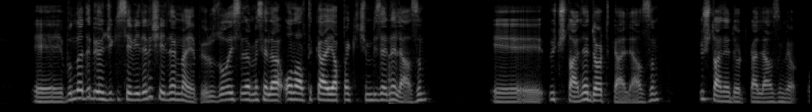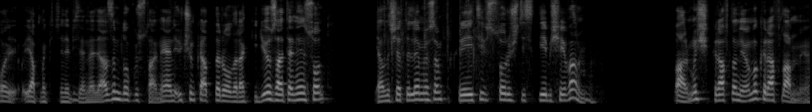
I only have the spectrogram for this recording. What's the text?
ee, bunları da bir önceki seviyelerin şeylerinden yapıyoruz. Dolayısıyla mesela 16K yapmak için bize ne lazım? Ee, 3 tane 4K lazım. 3 tane 4K lazım ya, o yapmak için de bize ne lazım? 9 tane. Yani 3'ün katları olarak gidiyor. Zaten en son Yanlış hatırlamıyorsam Creative Storage Disk diye bir şey var mı? Varmış. Craftlanıyor mu? Craftlanmıyor.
